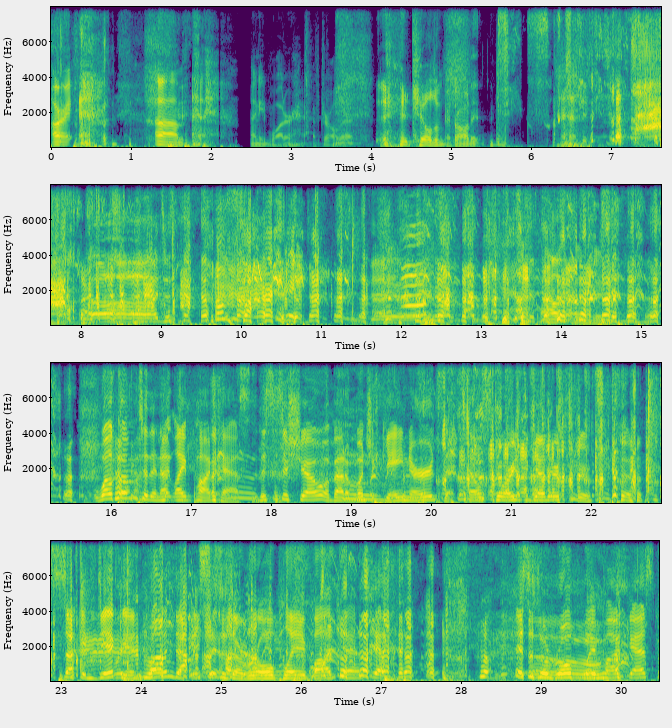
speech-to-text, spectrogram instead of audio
all right. Um, I need water after all that. it killed him. That's all it. Oh, I just. I'm sorry. Welcome to the Nightlight Podcast. This is a show about a bunch of gay nerds that tell stories together through sucking dick and rolling dice. This is a role play podcast. Yeah. This is a role play oh. podcast.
